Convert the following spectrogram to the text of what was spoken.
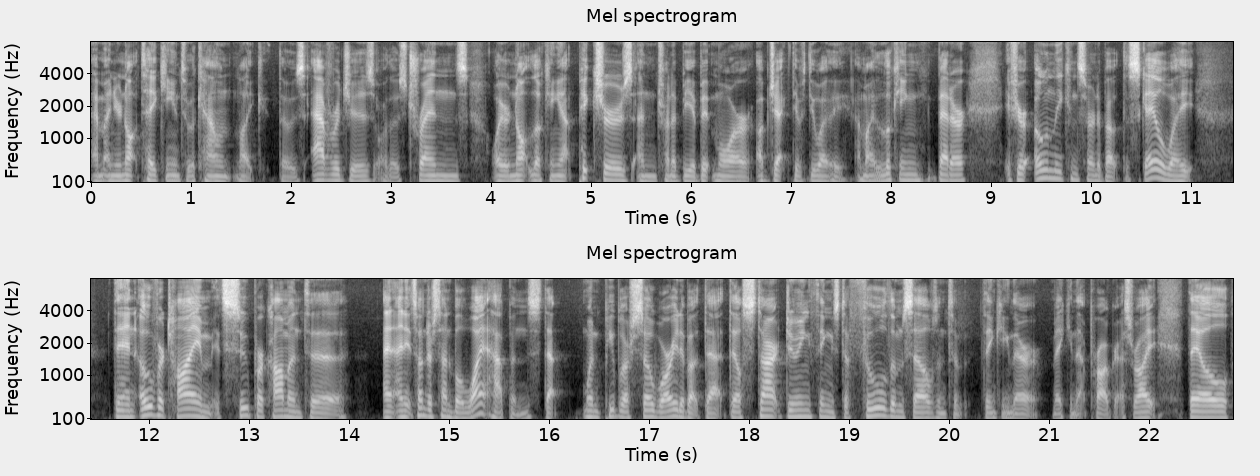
um, and you're not taking into account like those averages or those trends, or you're not looking at pictures and trying to be a bit more objective. Do I am I looking better? If you're only concerned about the scale weight, then over time it's super common to and, and it's understandable why it happens that when people are so worried about that, they'll start doing things to fool themselves into thinking they're making that progress, right? They'll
